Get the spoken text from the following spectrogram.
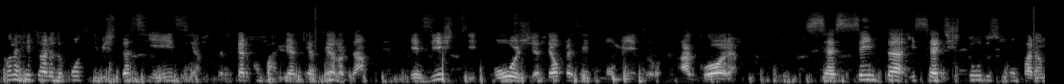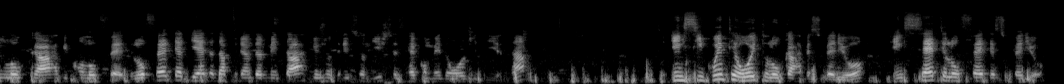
quando a gente olha do ponto de vista da ciência, eu quero compartilhar aqui a tela, tá? Existe hoje, até o presente momento, agora, 67 estudos comparando low carb com low fat. Low fat é a dieta da pirâmide alimentar que os nutricionistas recomendam hoje em dia, tá? Em 58, low carb é superior, em 7, low fat é superior.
